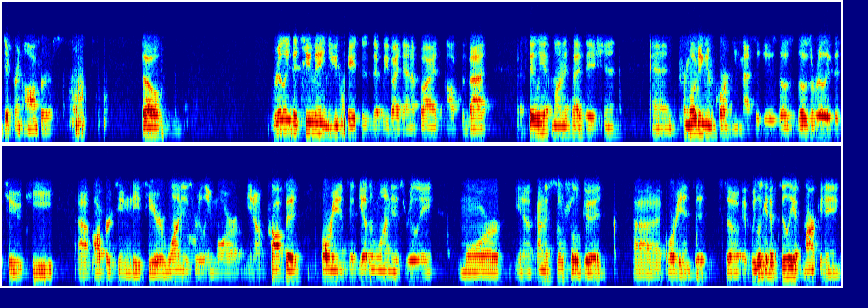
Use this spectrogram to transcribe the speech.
different offers. So really the two main use cases that we've identified off the bat, affiliate monetization and promoting important messages. Those, those are really the two key uh, opportunities here. One is really more, you know, profit oriented. The other one is really more, you know, kind of social good uh, oriented. So if we look at affiliate marketing,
